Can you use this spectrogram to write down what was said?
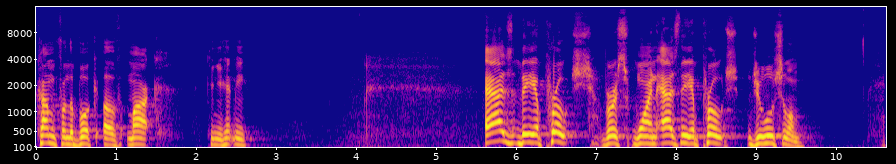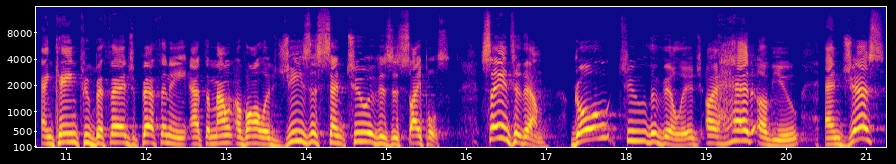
Come from the book of Mark. Can you hit me? As they approached, verse 1, as they approached Jerusalem and came to Bethphage, Bethany at the Mount of Olives, Jesus sent two of his disciples, saying to them, Go to the village ahead of you, and just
